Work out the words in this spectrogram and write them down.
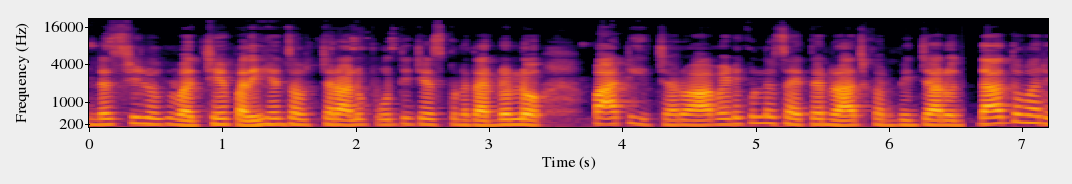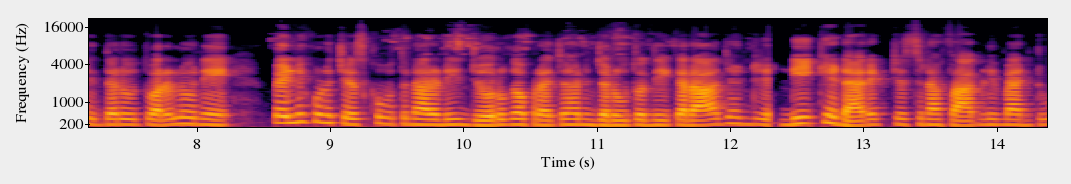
ఇండస్ట్రీలోకి వచ్చే పదిహేను సంవత్సరాలు పూర్తి చేసుకున్న తరుణంలో పార్టీ ఇచ్చారు. ఆ వేడుకల్లో సైతం రాజ్ కనిపించారు. దాంతో వారిద్దరూ త్వరలోనే పెళ్ళి కూడా చేసుకోబోతున్నారని జోరుగా ప్రచారం జరుగుతుంది. ఇక రాజ్ అండ్ డీకే డైరెక్ట్ చేసిన ఫ్యామిలీ మ్యాన్ టూ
